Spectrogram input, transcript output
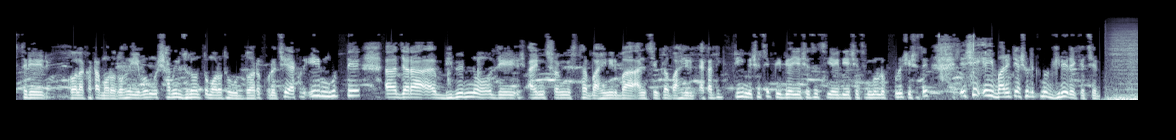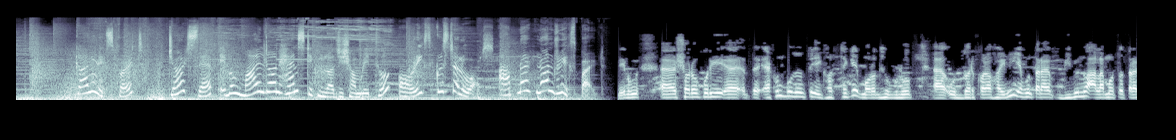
স্ত্রীর গলাকাটা মরদেহ এবং স্বামীর ঝুলন্ত মরদেহ উদ্ধার করেছে। এখন এই মুহূর্তে যারা বিভিন্ন যে আইন সংস্থা বাহিনীর বা আইন শৃঙ্খলা বাহিনীর একাধিক টিম এসেছে, পিবিআই এসেছে, সিআইডি এসেছে মূলত পুলিশ এসেছে, এসে এই বাড়িটি আসলে কিন্তু ঘিরে রেখেছে। কালার এক্সপার্ট, জর্জ স্যাপ এবং মাইল্ড অন হ্যান্ডস টেকনোলজি সমৃদ্ধ অরিক্স ক্রিস্টাল ওয়াশ, আপনার লন্ড্রি এক্সপার্ট। এবং সর্বোপরি এখন পর্যন্ত এই ঘর থেকে মরদেহগুলো উদ্ধার করা হয়নি এবং তারা বিভিন্ন আলামত তারা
